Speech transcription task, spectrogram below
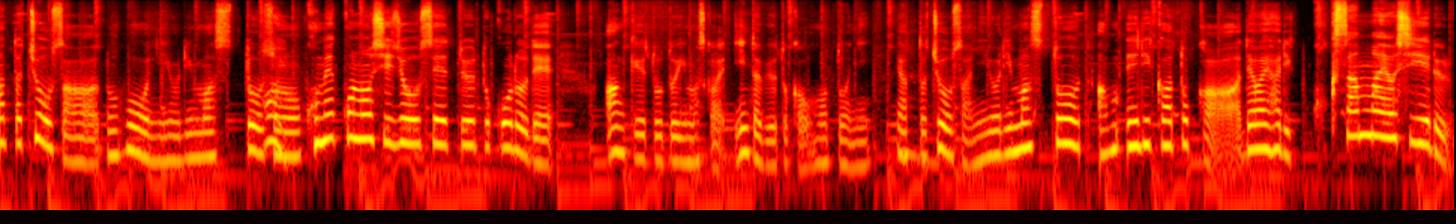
った調査の方によりますと、はい、その米粉の市場性というところでアンケートといいますかインタビューとかをもとにやった調査によりますとアメリカとかではやはり国産米を仕入れる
